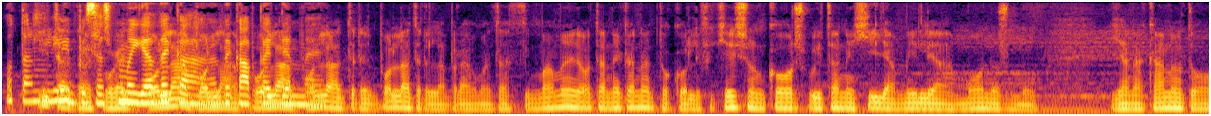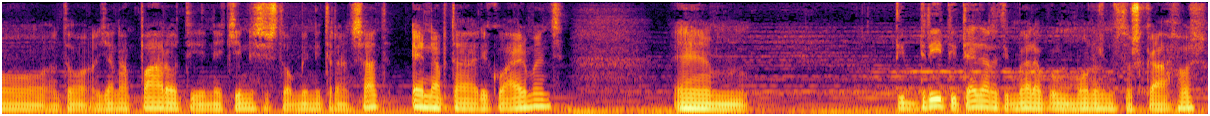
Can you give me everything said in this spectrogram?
Όταν Κοίτα, λείπεις θα ας σου πούμε πω για πολλά, 10, πολλά, 15 πολλά, μέρες. πολλά, τρε- πολλά τρελά πράγματα. Θυμάμαι όταν έκανα το qualification course που ήταν χίλια μίλια μόνος μου για να, κάνω το, το, για να πάρω την εκκίνηση στο mini transat ένα από τα requirements εμ, την τρίτη τέταρτη μέρα που ήμουν μόνος μου στο σκάφος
